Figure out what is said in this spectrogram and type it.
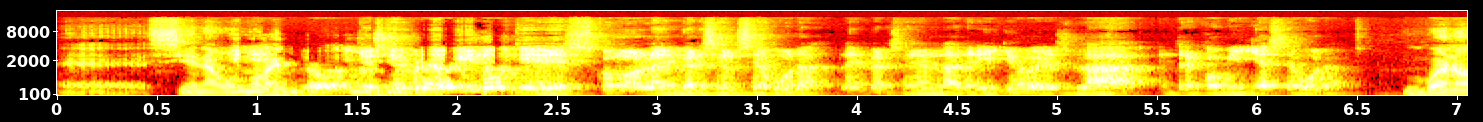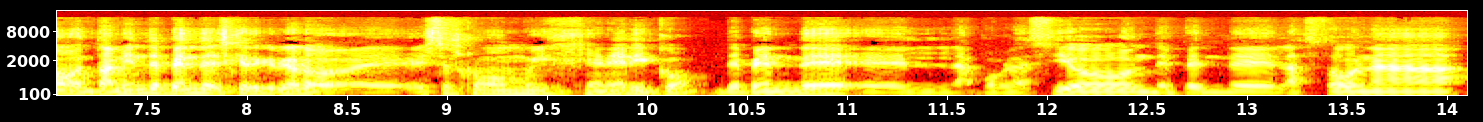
Eh, si en algún momento... Yo siempre he oído que es como la inversión segura. La inversión en ladrillo es la, entre comillas, segura. Bueno, también depende, es que claro, eh, esto es como muy genérico, depende eh, la población, depende la zona,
